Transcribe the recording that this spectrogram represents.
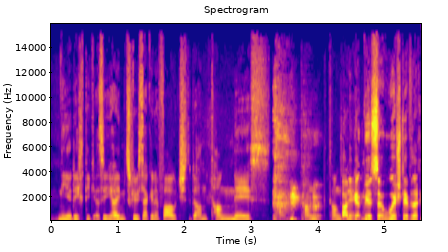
nie richtig, also ich habe immer das Gefühl, ich sage ihn falsch. Der Dan Tangnes. Tang, Tang, ich Tangnes. gerade müssen husten, vielleicht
